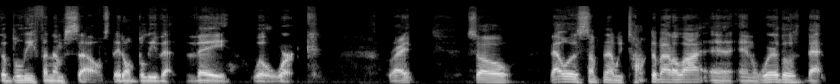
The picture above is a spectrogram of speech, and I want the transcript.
the belief in themselves. They don't believe that they will work. Right. So that was something that we talked about a lot and, and where those, that,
